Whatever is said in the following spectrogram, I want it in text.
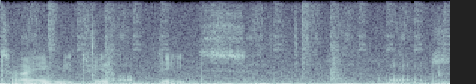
time between updates. Equals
